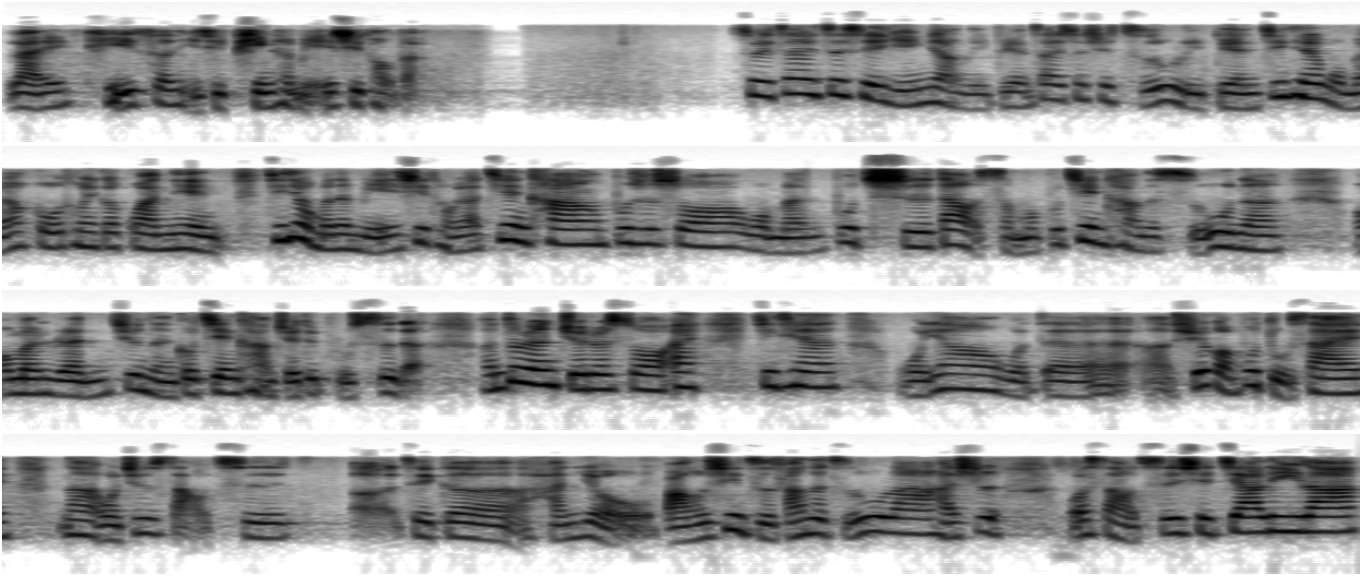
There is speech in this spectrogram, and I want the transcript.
来提升以及平衡免疫系统的。所以在这些营养里边，在这些植物里边，今天我们要沟通一个观念：今天我们的免疫系统要健康，不是说我们不吃到什么不健康的食物呢，我们人就能够健康，绝对不是的。很多人觉得说，哎，今天我要我的呃血管不堵塞，那我就少吃呃这个含有饱和性脂肪的植物啦，还是我少吃一些咖喱啦，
